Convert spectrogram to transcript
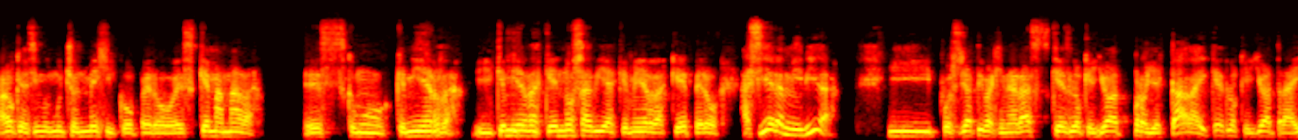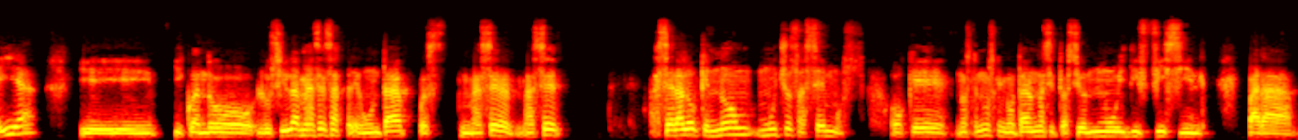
algo que decimos mucho en México, pero es qué mamada. Es como qué mierda. Y qué mierda qué, no sabía qué mierda qué, pero así era mi vida. Y pues ya te imaginarás qué es lo que yo proyectaba y qué es lo que yo atraía. Y, y cuando Lucila me hace esa pregunta, pues me hace, me hace hacer algo que no muchos hacemos o que nos tenemos que encontrar en una situación muy difícil para,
